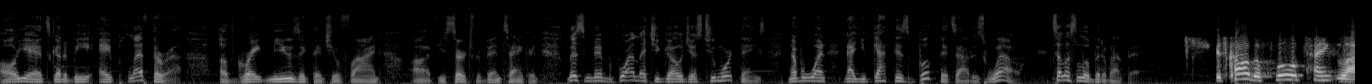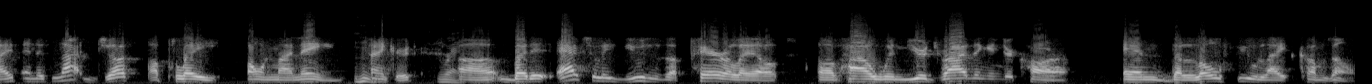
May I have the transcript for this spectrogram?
Oh, yeah, it's going to be a plethora of great music that you'll find uh, if you search for Ben Tankard. Listen, Ben, before I let you go, just two more things. Number one, now you've got this book that's out as well. Tell us a little bit about that. It's called The Full Tank Life, and it's not just a play on my name, mm-hmm. Tankard, right. uh, but it actually uses a parallel of how when you're driving in your car and the low fuel light comes on.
